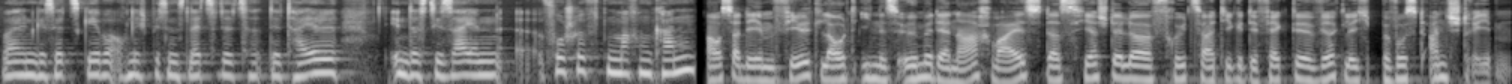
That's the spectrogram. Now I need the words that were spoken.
weil ein Gesetzgeber auch nicht bis ins letzte Detail in das Design äh, Vorschriften macht machen kann. Außerdem fehlt laut Ines Oehme der Nachweis, dass Hersteller frühzeitige Defekte wirklich bewusst anstreben.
